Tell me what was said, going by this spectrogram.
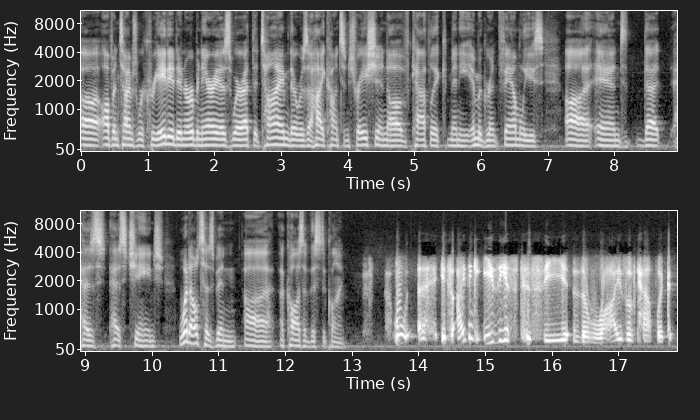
uh, oftentimes were created in urban areas where at the time there was a high concentration of Catholic, many immigrant families, uh, and that has has changed. What else has been uh, a cause of this decline? Uh, it's I think easiest to see the rise of Catholic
